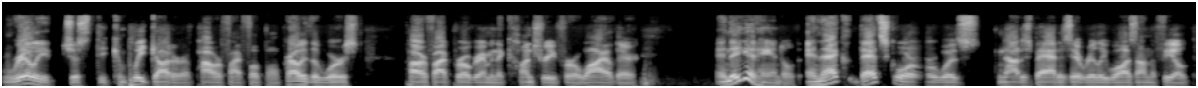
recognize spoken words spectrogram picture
really just the complete gutter of Power Five football, probably the worst Power Five program in the country for a while there. And they get handled. And that that score was not as bad as it really was on the field.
